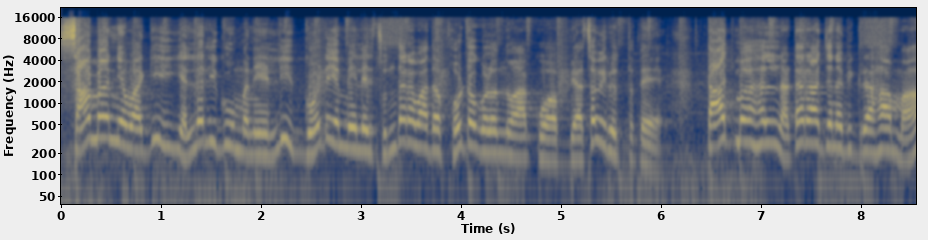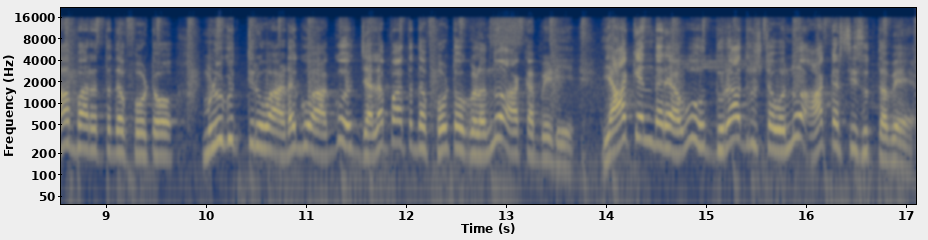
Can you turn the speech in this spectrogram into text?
ಸಾಮಾನ್ಯವಾಗಿ ಎಲ್ಲರಿಗೂ ಮನೆಯಲ್ಲಿ ಗೋಡೆಯ ಮೇಲೆ ಸುಂದರವಾದ ಫೋಟೋಗಳನ್ನು ಹಾಕುವ ಅಭ್ಯಾಸವಿರುತ್ತದೆ. ತಾಜ್ ಮಹಲ್ ನಟರಾಜನ ವಿಗ್ರಹ, ಮಹಾಭಾರತದ ಫೋಟೋ, ಮುಳುಗುತ್ತಿರುವ ಹಡಗು ಹಾಗೂ ಜಲಪಾತದ ಫೋಟೋಗಳನ್ನು ಹಾಕಬೇಡಿ. ಯಾಕೆಂದರೆ ಅವು ದುರಾದೃಷ್ಟವನ್ನು ಆಕರ್ಷಿಸುತ್ತವೆ.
